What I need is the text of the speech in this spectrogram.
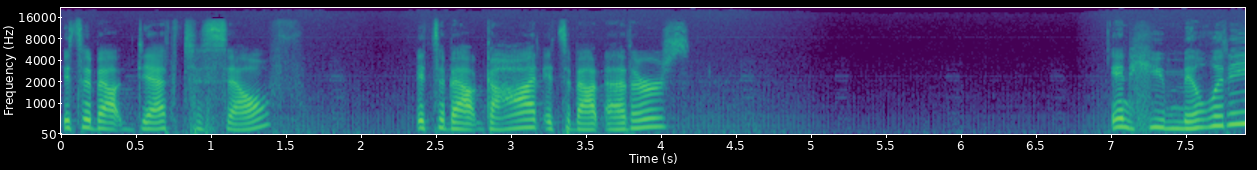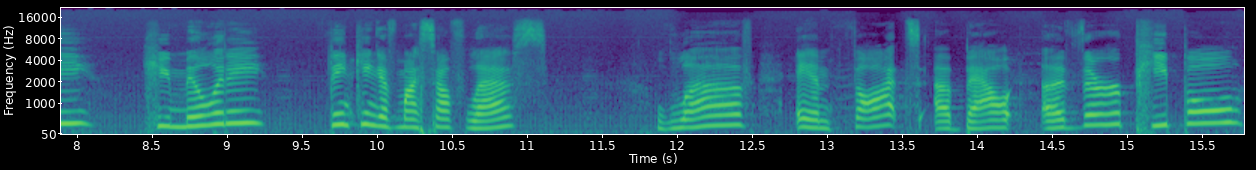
It's about death to self. It's about God. It's about others. In humility, humility, thinking of myself less, love and thoughts about other people,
